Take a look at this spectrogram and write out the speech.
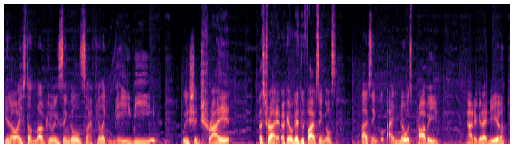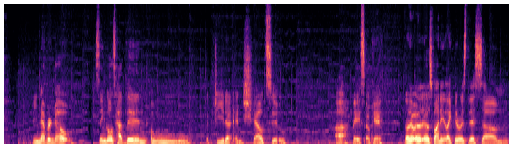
you know, I used to love doing singles, so I feel like maybe we should try it. Let's try it. Okay, we're gonna do five singles. Five singles. I know it's probably not a good idea. You never know. Singles have been, ooh, Vegeta and Chiaotzu. Ah, base, okay. No, it, was funny. Like there was this um,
